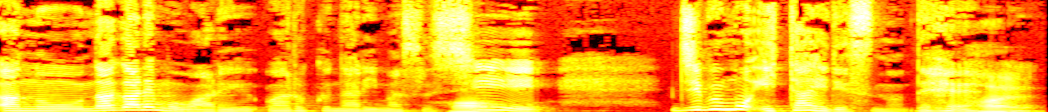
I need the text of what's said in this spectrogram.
あの、流れも悪い、悪くなりますし、は自分も痛いですので、はい。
